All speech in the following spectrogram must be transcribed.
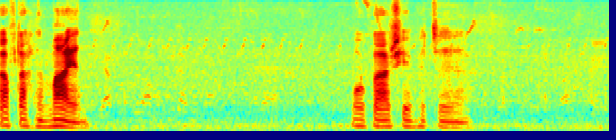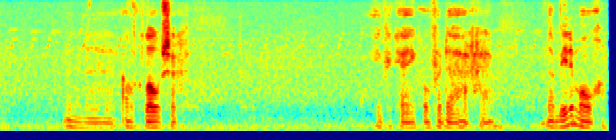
Ga vandaag naar Maaien. Mooi plaatsje met eh, een oud klooster. Even kijken of we daar eh, naar binnen mogen.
